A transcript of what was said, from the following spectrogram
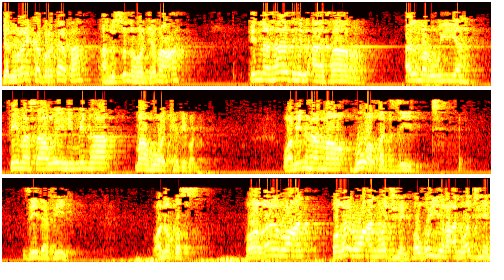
dan mereka berkata ahlu sunnah wal jamaah inna hadhihi al-athar al-marwiyah fi masawihi minha ma huwa kadhibun wa minha ma huwa qad zid zida fihi ونقص وغير عن وغيره عن وجهه وغير عن وجهه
